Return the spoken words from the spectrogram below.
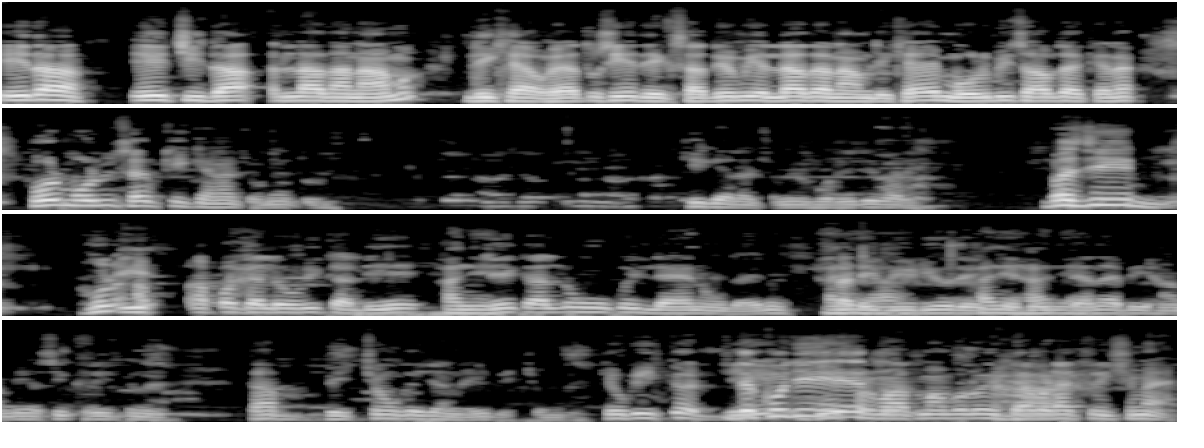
ਇਹਦਾ ਇਹ ਚੀਜ਼ ਦਾ ਅੱਲਾ ਦਾ ਨਾਮ ਲਿਖਿਆ ਹੋਇਆ ਤੁਸੀਂ ਇਹ ਦੇਖ ਸਕਦੇ ਹੋ ਵੀ ਅੱਲਾ ਦਾ ਨਾਮ ਲਿਖਿਆ ਹੈ ਮੌਲਵੀ ਸਾਹਿਬ ਦਾ ਕਹਿਣਾ ਹੋਰ ਮੌਲਵੀ ਸਾਹਿਬ ਕੀ ਕਹਿਣਾ ਚਾਹੁੰਦੇ ਹੋ ਤੁਸੀਂ? ਕੀ ਕਹਿਣਾ ਚਾਹੁੰਦੇ ਹੋ ਹੋਰ ਇਹਦੇ ਬਾਰੇ? ਬਸ ਜੀ ਹੁਣ ਆਪ- ਆਪਾਂ ਗੱਲ ਉਹ ਵੀ ਕਰ ਲਈਏ ਹਾਂਜੀ ਜੇ ਕੱਲ ਨੂੰ ਕੋਈ ਲੈਣ ਆਉਂਦਾ ਇਹਨੂੰ ਸਾਡੀ ਹਾਂ। ਵੀਡੀਓ ਦੇਖ ਹਾਂਜੀ, ਕੇ ਕੋਈ ਹਾਂਜੀ, ਕਹਿੰਦਾ ਵੀ ਹਾਂ ਵੀ ਅਸੀਂ ਖਰੀਦਣਾ ਹੈ, ਤਾਂ ਵੇਚੋਗੇ ਜਾਂ ਨਹੀਂ ਵੇਚੋਗੇ ਕਿਉਂਕਿ ਇੱਕ ਜੇ ਦੇਖੋ ਜੀ, ਜੇ ਇਹ ਤਾਂ- ਪ੍ਰਮਾਤਮਾ ਵੱਲੋਂ ਹਾਂ। ਬੜਾ ਕ੍ਰਿਸ਼ਮਾ ਹੈ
